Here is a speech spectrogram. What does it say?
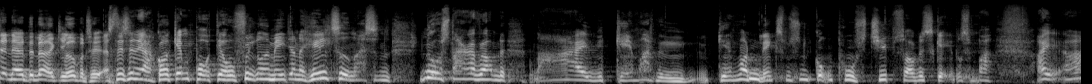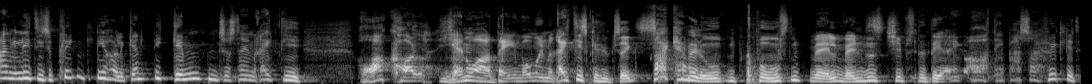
den her, den her jeg glæder mig til. Altså, det er sådan, jeg har gået gennem på. Det har jo fyldt noget i medierne hele tiden. Altså, sådan, nu snakker vi om det. Nej, vi gemmer den, vi gemmer den ikke som sådan en god pose chips op i skabet. Som bare, ej, ej, lige disciplin, lige hold igen, lige gemme den til sådan en rigtig råkold januardag, hvor man rigtig skal hygge sig, ikke? så kan man åbne posen med alle vanvidschipsene der. Ikke? Åh, det er bare så hyggeligt.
